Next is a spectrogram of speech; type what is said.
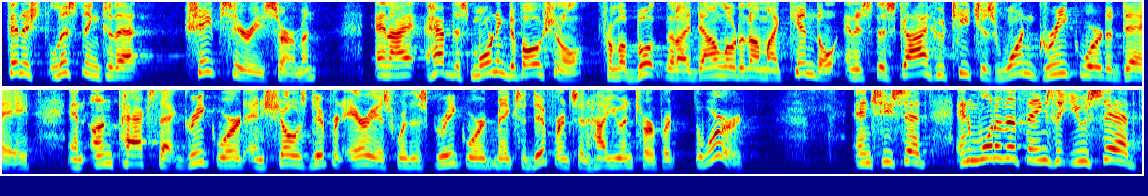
finish listening to that Shape series sermon, And I have this morning devotional from a book that I downloaded on my Kindle, and it's this guy who teaches one Greek word a day and unpacks that Greek word and shows different areas where this Greek word makes a difference in how you interpret the word. And she said, and one of the things that you said,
